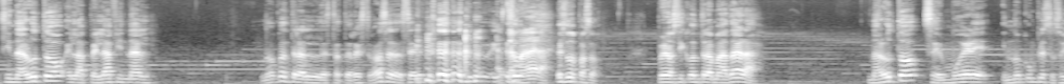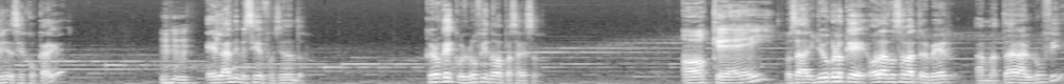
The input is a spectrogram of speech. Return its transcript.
si Naruto en la pelea final, no contra el extraterrestre, vamos a hacer. Hasta eso, Madara. eso no pasó. Pero si contra Madara, Naruto se muere y no cumple su sueño de ser Hokage, el anime sigue funcionando. Creo que con Luffy no va a pasar eso. Ok. O sea, yo creo que Oda no se va a atrever a matar a Luffy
